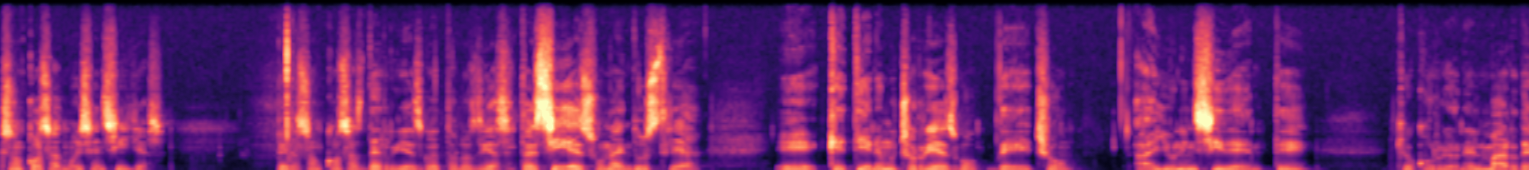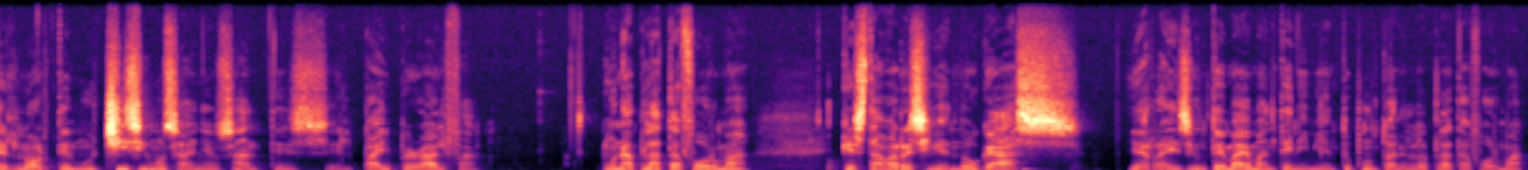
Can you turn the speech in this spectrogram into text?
Son cosas muy sencillas pero son cosas de riesgo de todos los días. Entonces sí, es una industria eh, que tiene mucho riesgo. De hecho, hay un incidente que ocurrió en el Mar del Norte muchísimos años antes, el Piper Alpha, una plataforma que estaba recibiendo gas y a raíz de un tema de mantenimiento puntual en la plataforma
